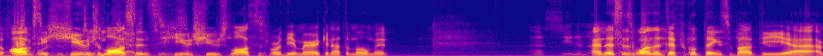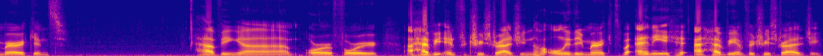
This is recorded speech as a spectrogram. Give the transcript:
So obviously huge losses, huge, huge losses for the American at the moment. And this is one of the difficult things about the uh, Americans having um, or for a heavy infantry strategy. Not only the Americans, but any a heavy infantry strategy.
